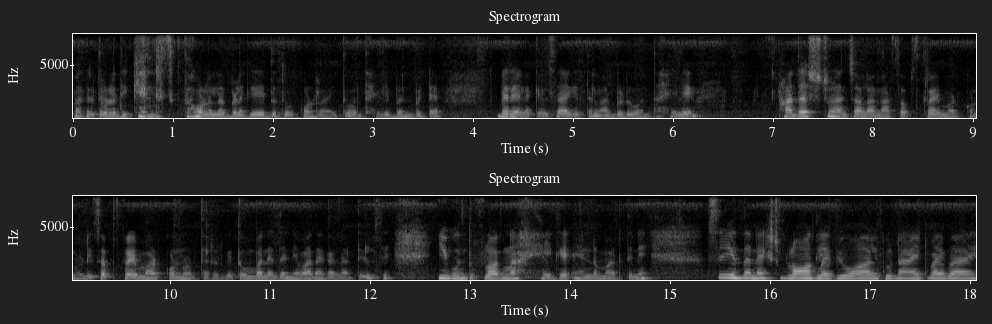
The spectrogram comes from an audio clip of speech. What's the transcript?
ಪಾತ್ರೆ ತೊಳೆದಿಕ್ಕೆ ಏನು ರಿಸ್ಕ್ ತೊಗೊಳ್ಳಲ್ಲ ಬೆಳಗ್ಗೆ ಎದ್ದು ತೊಳ್ಕೊಂಡ್ರೆ ಆಯಿತು ಅಂತ ಹೇಳಿ ಬಂದುಬಿಟ್ಟೆ. ಬೇರೆ ಎಲ್ಲ ಕೆಲಸ ಆಗಿತ್ತಲ್ಲ, ಬಿಡು ಅಂತ ಹೇಳಿ. ಆದಷ್ಟು ನನ್ನ ಚಾನಲ್ನ ಸಬ್ಸ್ಕ್ರೈಬ್ ಮಾಡ್ಕೊಂಡು ನೋಡಿ, ಸಬ್ಸ್ಕ್ರೈಬ್ ಮಾಡ್ಕೊಂಡು ನೋಡ್ತಾರವ್ರಿಗೆ ತುಂಬಾ ಧನ್ಯವಾದಗಳನ್ನ ತಿಳಿಸಿ. ಈ ಒಂದು ವ್ಲಾಗ್ನ ಇಲ್ಲಿಗೆ ಎಂಡ್ ಮಾಡ್ತೀನಿ. See in the next vlog love you all good night bye bye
